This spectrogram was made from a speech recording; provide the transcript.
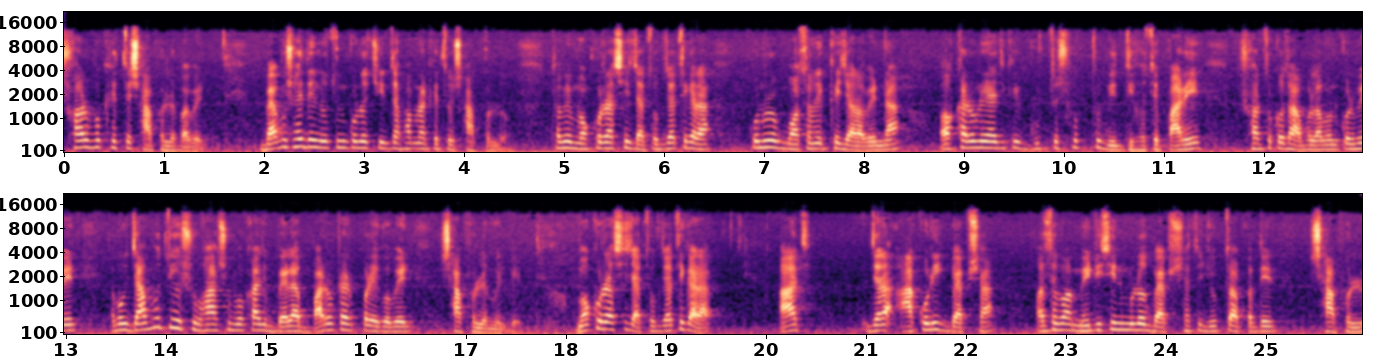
সর্বক্ষেত্রে সাফল্য পাবেন। ব্যবসায়ীদের নতুন কোনো চিন্তাভাবনার ক্ষেত্রেও সাফল্য। তবে মকর রাশি জাতক জাতিকারা কোনোরূপ মতানৈক্যে জড়াবেন না। অকারণে আজকে গুপ্ত সত্য বৃদ্ধি হতে পারে। সতর্কতা অবলম্বন করবেন। এবং যাবতীয় শুভাশুভ কাজ বেলা বারোটার পরে এগোবেন, সাফল্য মিলবে। মকর রাশি জাতক জাতিকারা, আজ যারা আকরিক ব্যবসা অথবা মেডিসিনমূলক ব্যবসার সাথে যুক্ত, আপনাদের সাফল্য।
